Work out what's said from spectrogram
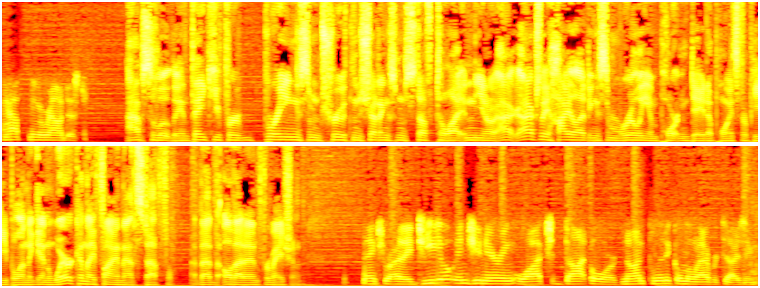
happening around us. Absolutely, and thank you for bringing some truth and shedding some stuff to light, and you know, actually highlighting some really important data points for people. And again, where can they find that stuff, that all that information? Thanks, Riley. Geoengineeringwatch.org. Non political, no advertising.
